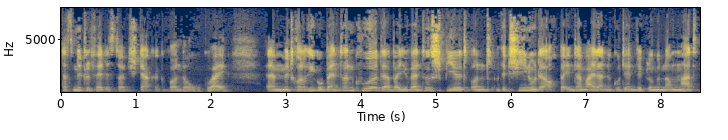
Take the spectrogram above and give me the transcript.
Das Mittelfeld ist deutlich stärker geworden bei Uruguay. Ähm, mit Rodrigo Bentancur, der bei Juventus spielt, und Vicino, der auch bei Inter Mailand eine gute Entwicklung genommen hat.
